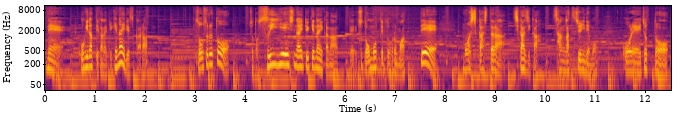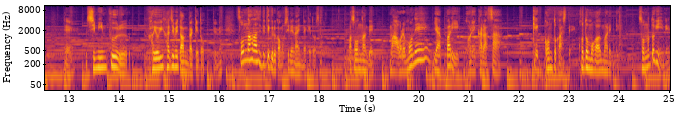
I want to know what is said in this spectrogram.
ね、補っていかないといけないですから、そうすると、ちょっと水泳しないといけないかなって、ちょっと思ってるところもあって、もしかしたら、近々、3月中にでも、俺、ちょっと、ね、市民プール、通い始めたんだけどっていうね、そんな話出てくるかもしれないんだけどさ。まあそんなんで、まあ俺もね、やっぱりこれからさ、結婚とかして子供が生まれて、そんな時にね、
